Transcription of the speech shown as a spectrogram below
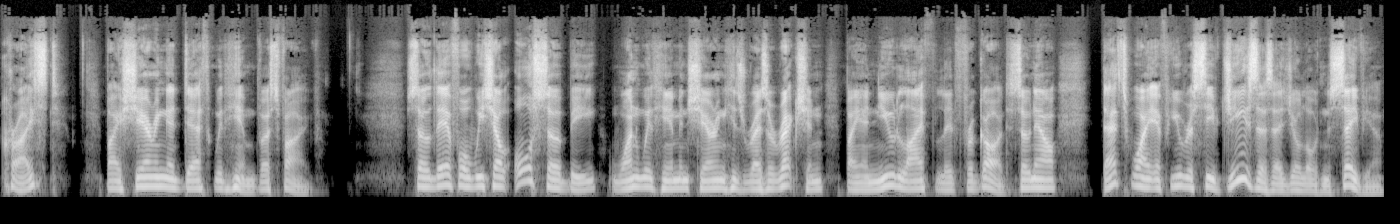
Christ by sharing a death with him. Verse 5. So therefore we shall also be one with him in sharing his resurrection by a new life lived for God. So now that's why if you receive Jesus as your Lord and Savior,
